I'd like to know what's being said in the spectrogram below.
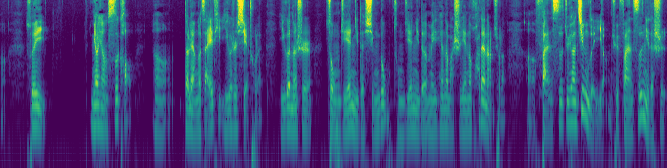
啊！所以你要想思考，嗯。的两个载体，一个是写出来，一个呢是总结你的行动，总结你的每天呢把时间都花在哪儿去了啊？反思就像镜子一样，去反思你的事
